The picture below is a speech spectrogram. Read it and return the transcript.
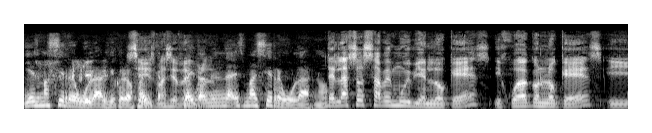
Y es más irregular, yo creo. Sí, es más irregular. Es más irregular, ¿no? Ted Lasso sabe muy bien lo que es y juega con lo que es y,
